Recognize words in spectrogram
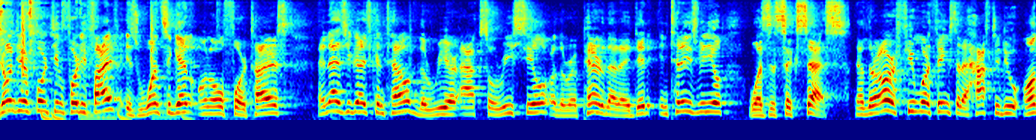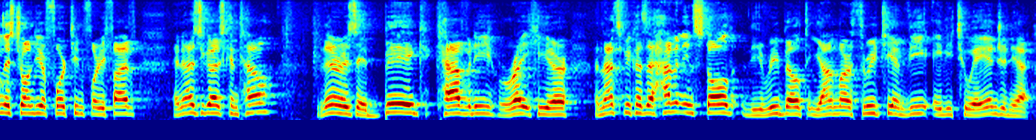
John Deere 1445 is once again on all four tires, and as you guys can tell, the rear axle reseal or the repair that I did in today's video was a success. Now there are a few more things that I have to do on this John Deere 1445, and as you guys can tell, there is a big cavity right here, and that's because I haven't installed the rebuilt Yanmar 3TNV 82A engine yet.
